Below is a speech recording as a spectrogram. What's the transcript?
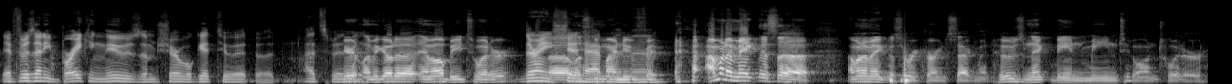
If there's any breaking news, I'm sure we'll get to it. But that's been Here, let me go to MLB Twitter. There ain't Uh, shit let's do my happening, new. Fa- I'm gonna make this a. I'm gonna make this a recurring segment. Who's Nik being mean to on Twitter?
